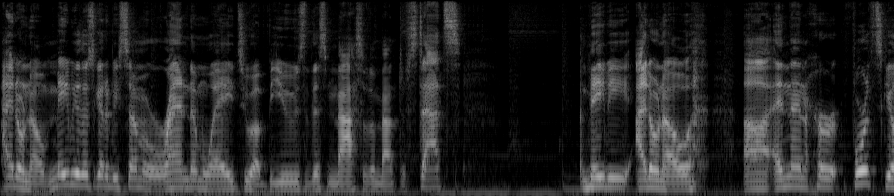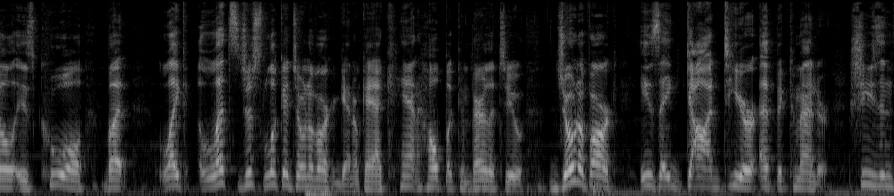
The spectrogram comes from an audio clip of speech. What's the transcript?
I don't know. Maybe there's gonna be some random way to abuse this massive amount of stats. Maybe I don't know. Uh and then her fourth skill is cool but like let's just look at Joan of Arc again okay? I can't help but compare the two. Joan of Arc is a god tier epic commander. She's in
